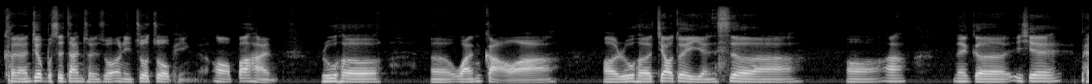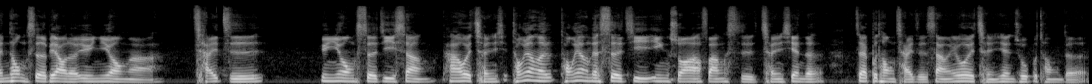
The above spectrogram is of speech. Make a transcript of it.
可能就不是单纯说你做作品的哦，包含如何呃玩稿啊，哦如何校对颜色啊，哦啊那个一些疼痛色票的运用啊，材质运用设计上，它会呈现同样的同样的设计印刷方式呈现的，在不同材质上又会呈现出不同的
